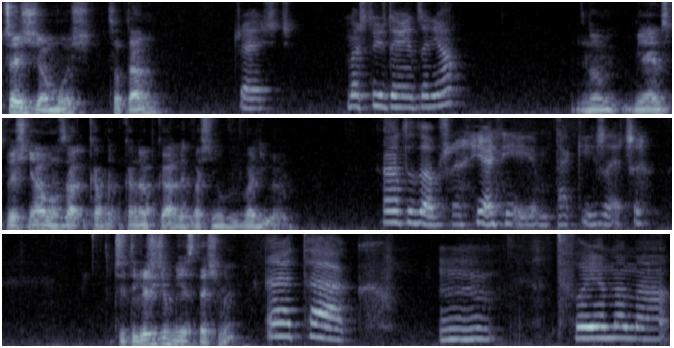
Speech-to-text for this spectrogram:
cześć ziomuś, co tam? Cześć. Masz coś do jedzenia? No, miałem spleśniałą za ka- kanapkę, ale właśnie ją wywaliłem. A to dobrze, ja nie jem takich rzeczy. Czy ty wiesz, gdzie my jesteśmy? E, tak. Twoja mama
